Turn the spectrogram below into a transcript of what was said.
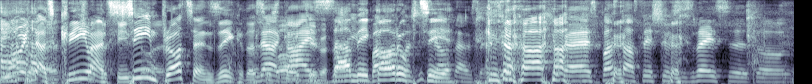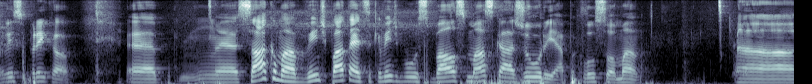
Nu, viņa tāds krīvēns. 100% zina, ka tas Jā, ir stūķis. es Tā bija korupcija. es pastāstīšu jums uzreiz to visu prikolu. Eh, eh, Sākumā viņš teica, ka viņš būs balss maskā žūrijā pa kluso manu. Uh,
